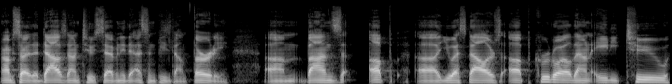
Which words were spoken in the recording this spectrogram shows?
I'm sorry, the Dow's down 270, the S&P's down 30. Um, bonds up, uh, U.S. dollars up, crude oil down 82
